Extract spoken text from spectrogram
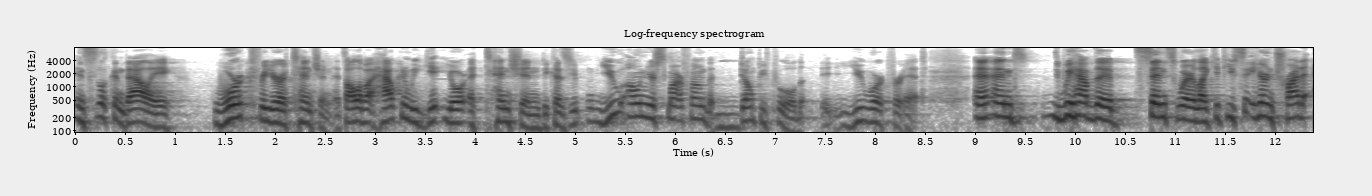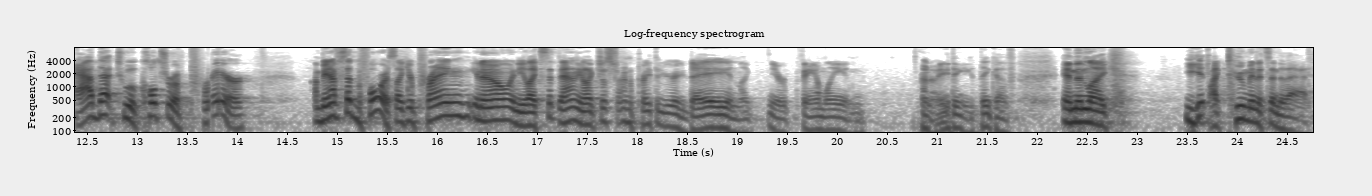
in Silicon Valley work for your attention. It's all about how can we get your attention because you, you own your smartphone, but don't be fooled. You work for it. And, and we have the sense where, like, if you sit here and try to add that to a culture of prayer, I mean, I've said before, it's like you're praying, you know, and you like sit down and you're like just trying to pray through your day and like your family and I don't know, anything you can think of. And then, like, you get like two minutes into that.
